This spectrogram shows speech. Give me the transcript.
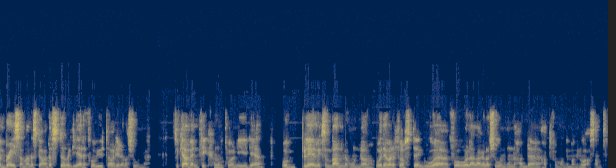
embracer mennesker, desto større glede får vi ut av de relasjonene. Så Kevin fikk hun på en ny idé, og ble liksom venn med da. Og det var det første gode forholdet eller relasjonen hun hadde hatt for mange mange år. sant?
